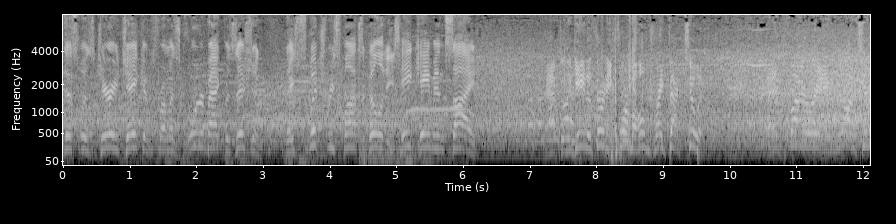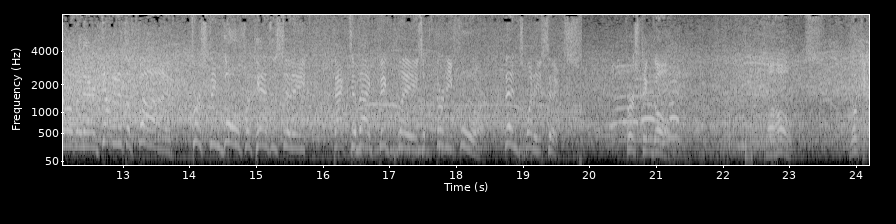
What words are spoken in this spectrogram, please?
This was Jerry Jacobs from his cornerback position. They switched responsibilities. He came inside. After the gain of 34, Mahomes right back to it. And firing, wants it over there, got it at the five. First and goal for Kansas City. Back-to-back big plays of 34, then 26. First and goal. Mahomes looking.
